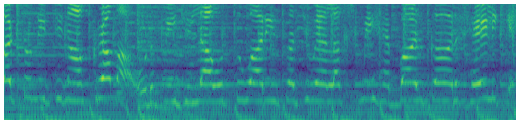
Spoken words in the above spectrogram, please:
ಕಟ್ಟುನಿಟ್ಟಿನ ಕ್ರಮ. ಉಡುಪಿ ಜಿಲ್ಲಾ ಉಸ್ತುವಾರಿ ಸಚಿವೆ ಲಕ್ಷ್ಮೀ ಹೆಬ್ಬಾಳ್ಕರ್ ಹೇಳಿಕೆ.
